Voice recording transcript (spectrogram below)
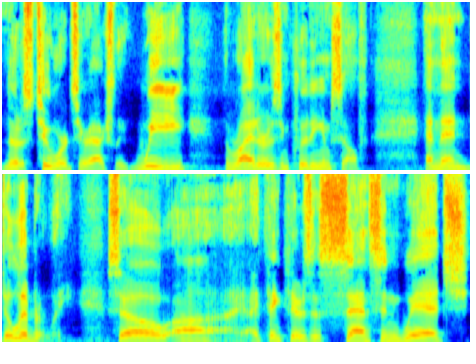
notice two words here actually. We, the writer is including himself, and then deliberately. So uh, I think there's a sense in which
